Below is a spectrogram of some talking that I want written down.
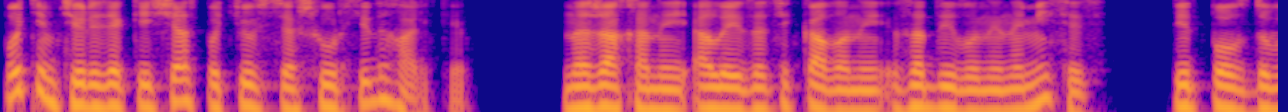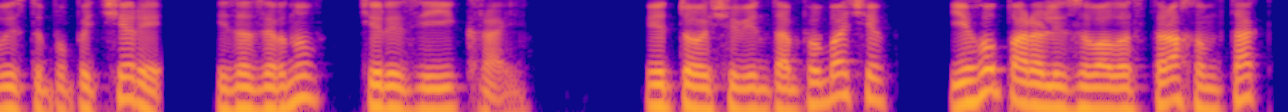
Потім через якийсь час почувся шурхіт гальки. Нажаханий, але й зацікавлений, задивлений на місяць, підповз до виступу печери і зазирнув через її край. Від того, що він там побачив, його паралізувало страхом так,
